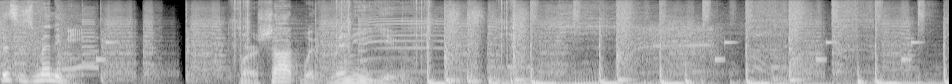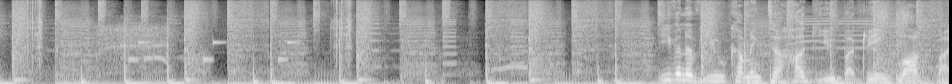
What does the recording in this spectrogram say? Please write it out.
This is Mini Me. For a shot with Mini You. Even a view coming to hug you but being blocked by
